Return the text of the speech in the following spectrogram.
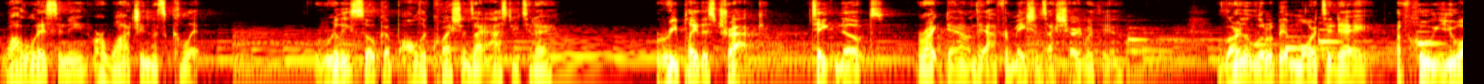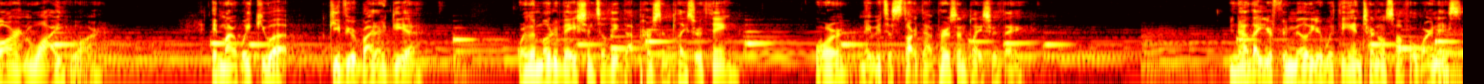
while listening or watching this clip. Really soak up all the questions I asked you today. Replay this track, take notes, write down the affirmations I shared with you. Learn a little bit more today of who you are and why you are. It might wake you up, give you a bright idea, or the motivation to leave that person, place, or thing, or maybe to start that person, place, or thing. Now that you're familiar with the internal self awareness,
